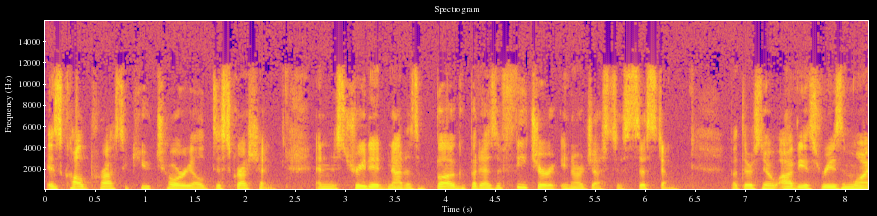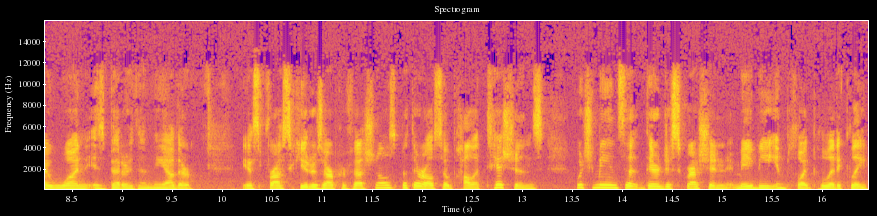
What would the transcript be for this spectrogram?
is called prosecutorial discretion and is treated not as a bug but as a feature in our justice system. But there's no obvious reason why one is better than the other. Yes, prosecutors are professionals, but they're also politicians, which means that their discretion may be employed politically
